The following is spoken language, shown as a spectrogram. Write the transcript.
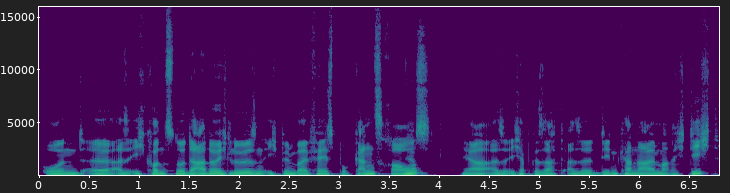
Und äh, also ich konnte es nur dadurch lösen. Ich bin bei Facebook ganz raus. Ja, also ich habe gesagt, also den Kanal mache ich dicht.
